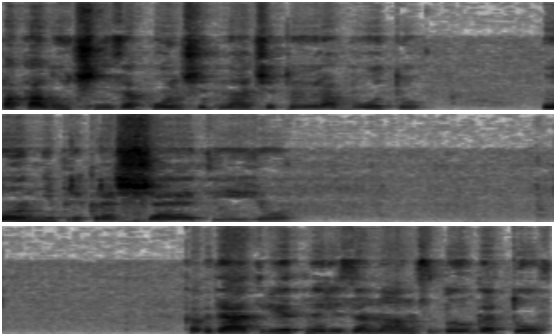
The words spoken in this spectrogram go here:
Пока луч не закончит начатую работу, он не прекращает ее. Когда ответный резонанс был готов,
